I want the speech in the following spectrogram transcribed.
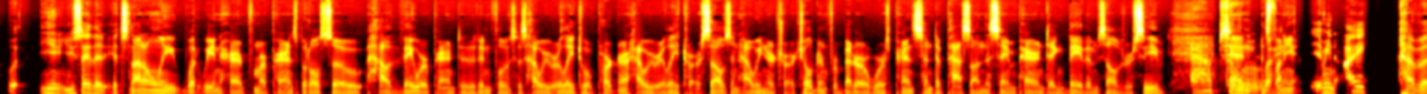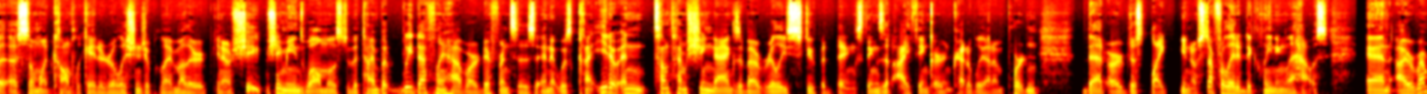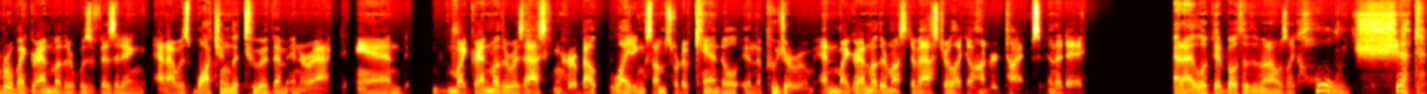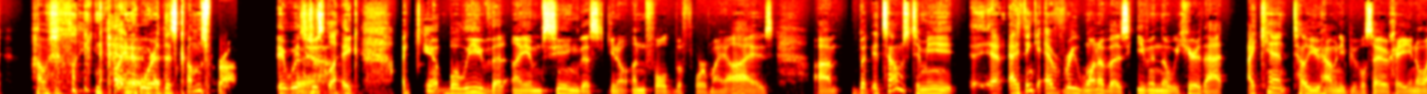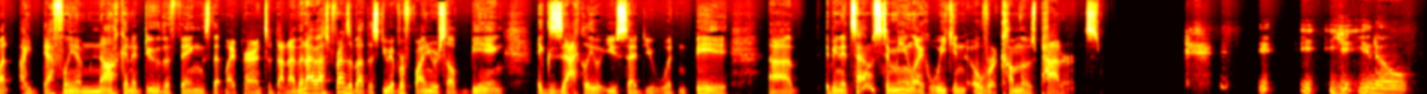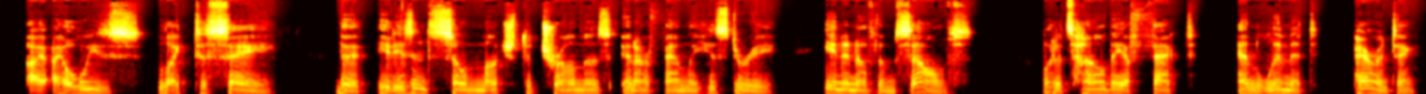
Well, You, you say that it's not only what we inherit from our parents, but also how they were parented that influences how we relate to a partner, how we relate to ourselves, and how we nurture our children. For better or worse, parents tend to pass on the same parenting they themselves received. Absolutely, And it's funny. I mean, I have a, a somewhat complicated relationship with my mother. You know, she she means well most of the time, but we definitely have our differences. And it was kind, you know, and sometimes she nags about really stupid things, things that I think are incredibly unimportant, that are just like you know stuff related to cleaning the house. And I remember my grandmother was visiting, and I was watching the two of them interact, and my grandmother was asking her about lighting some sort of candle in the puja room, and my grandmother must have asked her like a hundred times in the day. And I looked at both of them, and I was like, "Holy shit!" I was like, "Now I know where this comes from." It was just like, I can't believe that I am seeing this, you know, unfold before my eyes. Um, but it sounds to me, I- I think every one of us, even though we hear that, I can't tell you how many people say, okay, you know what? I definitely am not going to do the things that my parents have done. I've, and I've asked friends about this. Do you ever find yourself being exactly what you said you wouldn't be? Uh, I mean, it sounds to me like we can overcome those patterns. Y- y- you know, I, I always like to say that it isn't so much the traumas in our family history in and of themselves, but it's how they affect and limit parenting.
